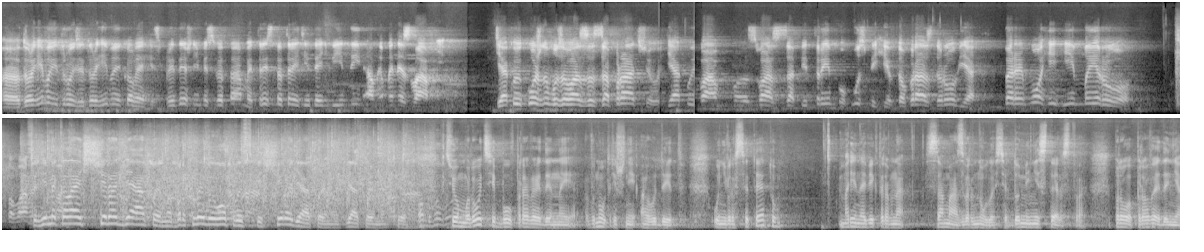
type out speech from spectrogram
Е, Дорогі мої друзі, дорогі мої колеги, з прийдешніми святами 303-й день війни, але ми не зламні. Дякую кожному за вас за, за працю. Дякую вам е, з вас за підтримку, успіхів, добра, здоров'я, перемоги і миру. Сергій Миколаївич, щиро дякуємо. Бурхливі оплески. Щиро дякуємо. Дякуємо. В цьому році був проведений внутрішній аудит університету. Маріна Вікторовна сама звернулася до міністерства про проведення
